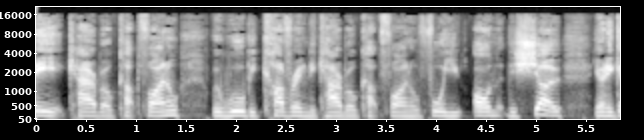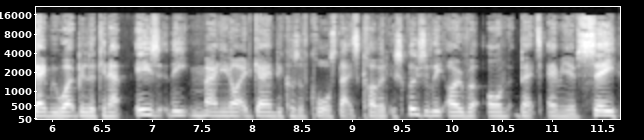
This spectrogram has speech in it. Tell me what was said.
the Carabao Cup final. We will be covering the Carabao Cup final for you on the show. The only game we won't be looking at is the Man United game because, of course, that is covered exclusively over on BetMUFC.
